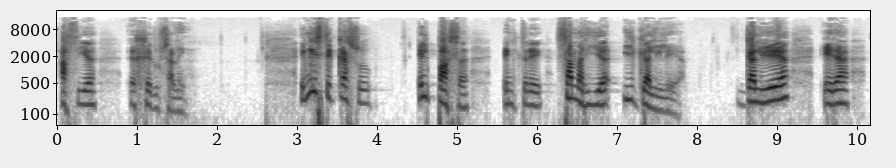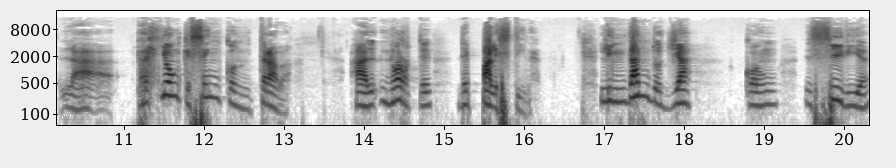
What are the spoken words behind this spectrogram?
hacia Jerusalén. En este caso, él pasa entre Samaria y Galilea. Galilea era la región que se encontraba al norte de Palestina lindando ya con Siria,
